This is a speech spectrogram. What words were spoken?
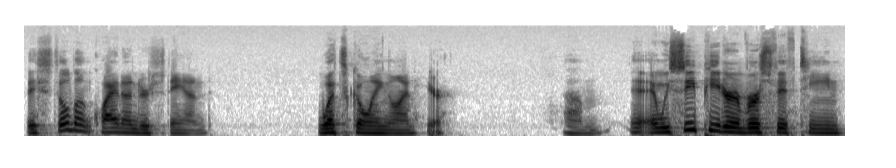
They still don't quite understand what's going on here. Um, and we see Peter in verse 15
